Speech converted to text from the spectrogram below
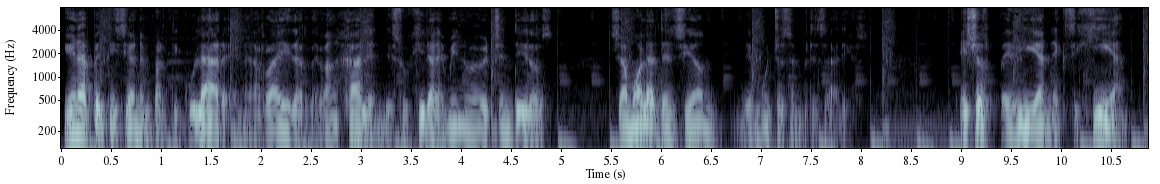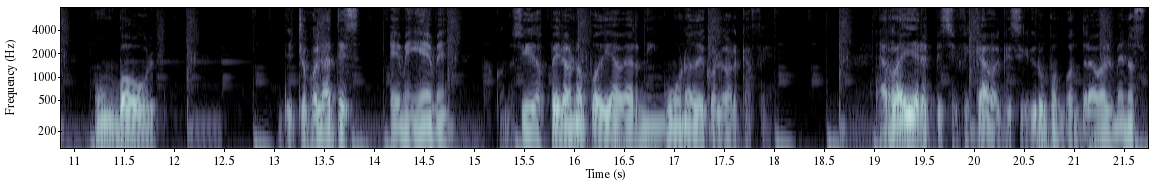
Y una petición en particular en el Rider de Van Halen de su gira de 1982 llamó la atención de muchos empresarios. Ellos pedían, exigían un bowl de chocolates MM, los conocidos, pero no podía haber ninguno de color café. El Raider especificaba que si el grupo encontraba al menos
